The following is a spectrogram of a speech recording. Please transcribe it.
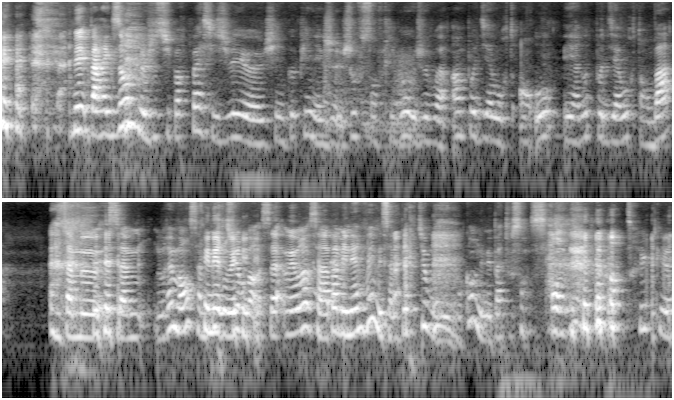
mais par exemple, je supporte pas si je vais euh, chez une copine et j'ouvre son frigo, je vois un pot de yaourt en haut et un autre pot de yaourt en bas. Ça me, ça vraiment, ça me perturbe. Ça, mais vraiment, ça va pas m'énerver, mais ça me perturbe. pourquoi on ne les met pas tous ensemble Un truc, euh,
